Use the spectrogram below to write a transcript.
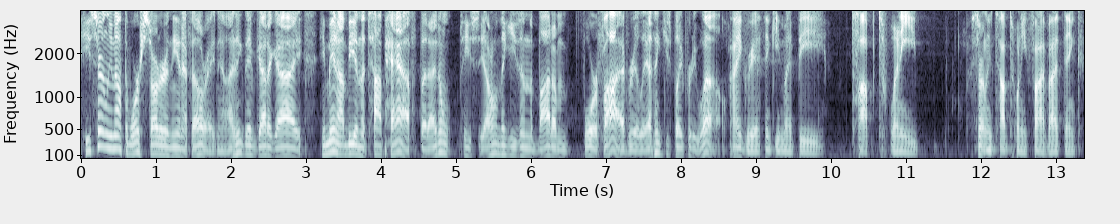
he's certainly not the worst starter in the NFL right now. I think they've got a guy. He may not be in the top half, but I don't. He's. I don't think he's in the bottom four or five. Really, I think he's played pretty well. I agree. I think he might be top twenty, certainly top twenty-five. I think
